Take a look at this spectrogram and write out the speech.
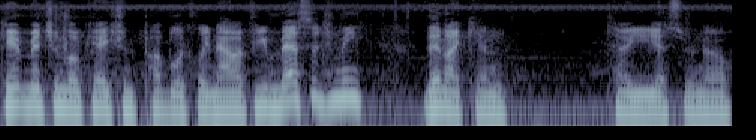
can't mention location publicly. Now, if you message me, then I can tell you yes or no.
